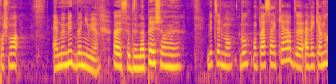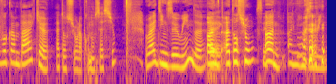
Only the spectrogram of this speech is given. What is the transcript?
franchement, elle me met de bonne humeur. Ouais, ça donne la pêche. Hein. Mais tellement. Bon, on passe à Card avec un nouveau comeback. Attention, la prononciation. Ride in the Wind. On, avec- attention, c'est On, on in the Wind.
